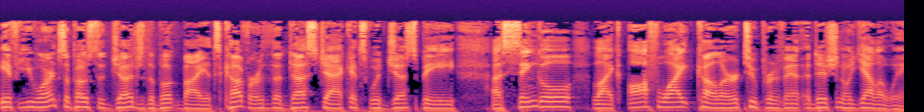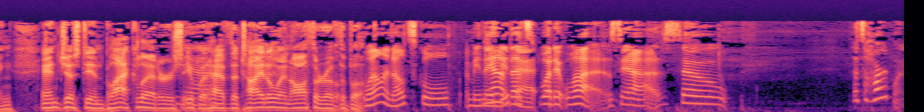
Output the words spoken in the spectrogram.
if you weren't supposed to judge the book by its cover, the dust jackets would just be a single like off-white color to prevent additional yellowing and just in black letters it would have the title and author of the book. Well, in old school, I mean, they yeah, did that's that. what it was. Yeah. So that's a hard one.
